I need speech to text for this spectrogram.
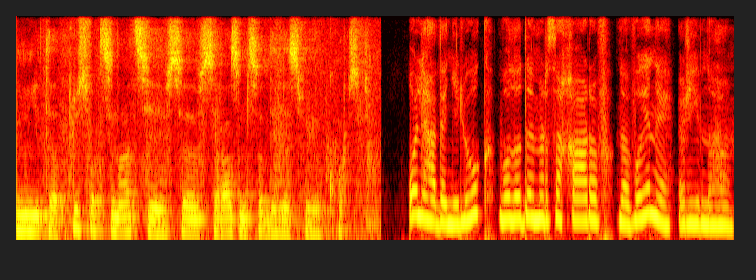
Імунітет плюс вакцинація, все, все разом це дає свою користь. Ольга Данілюк, Володимир Захаров. Новини Рівного.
